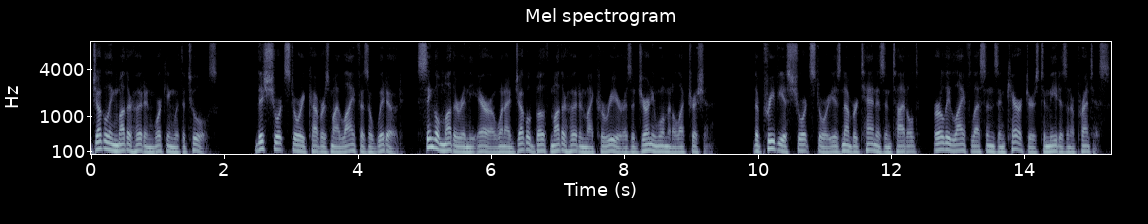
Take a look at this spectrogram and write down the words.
Juggling Motherhood and Working with the Tools. This short story covers my life as a widowed, single mother in the era when I juggled both motherhood and my career as a journeywoman electrician. The previous short story is number 10 is entitled Early Life Lessons and Characters to Meet as an Apprentice.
